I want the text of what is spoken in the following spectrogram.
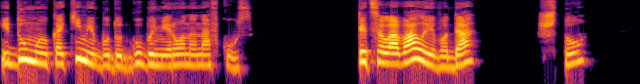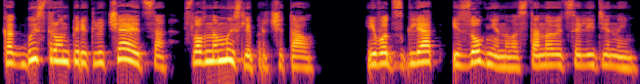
и думаю, какими будут губы Мирона на вкус. «Ты целовала его, да?» «Что?» Как быстро он переключается, словно мысли прочитал. И вот взгляд из огненного становится ледяным.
